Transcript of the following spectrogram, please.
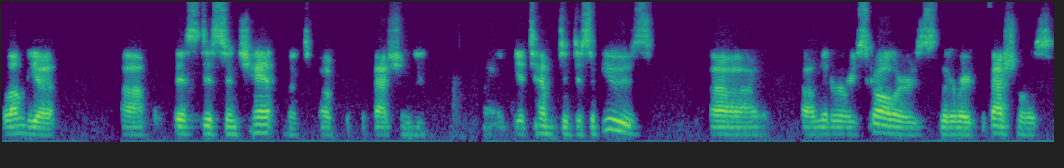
Columbia, uh, this disenchantment of the profession, uh, the attempt to disabuse uh, uh, literary scholars, literary professionals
